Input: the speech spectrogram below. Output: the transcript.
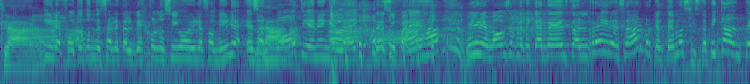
Claro. Y las fotos donde sale tal vez con los hijos y la familia, esas Nada. no tienen el like de su pareja. Miren, vamos a platicar de esto al regresar porque el tema sí está picante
